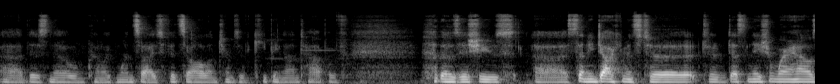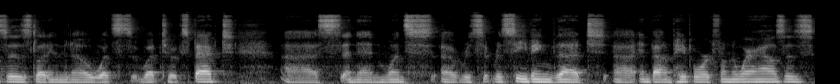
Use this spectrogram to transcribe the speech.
uh, there's no kind of like one size fits all in terms of keeping on top of those issues, uh, sending documents to, to destination warehouses, letting them know what's what to expect, uh, and then once rece- receiving that inbound paperwork from the warehouses,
